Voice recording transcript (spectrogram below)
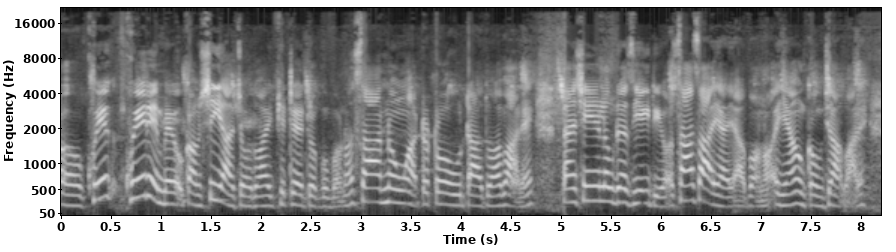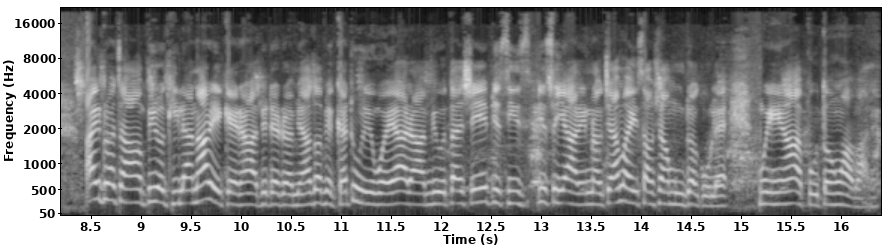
အခွေးခွေးတင်မဲ့အကောင့်800ကျော်သွားပြီဖြစ်တဲ့အတွက်ကိုပေါ့နော်။စားနှုံးကတော်တော်ကိုတာသွားပါတယ်။တန်ရှင်းလုပ်တဲ့စရိတ်တွေရောအစားအစာအရာရာပေါ့နော်။အရန်ကိုကုန်ကြပါတယ်။အဲ့ဒီအတွက်ကြောင့်ပြီးတော့ဂီလာနာတွေကဲထားတာဖြစ်တဲ့အတွက်အများသောဖြင့်ဂတ်တူတွေဝယ်ရတာမျိုးတန်ရှင်းပစ္စည်းပစ္စည်းရတယ်နောက်ကျမ်းမာရေးဆောင်ရှောက်မှုအတွက်ကိုလည်းငွေရန်ကပိုသုံးရပါတယ်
